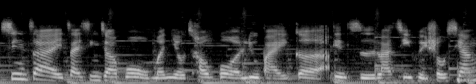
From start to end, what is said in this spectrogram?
现在在新加坡，我们有超过六百个电子垃圾回收箱，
